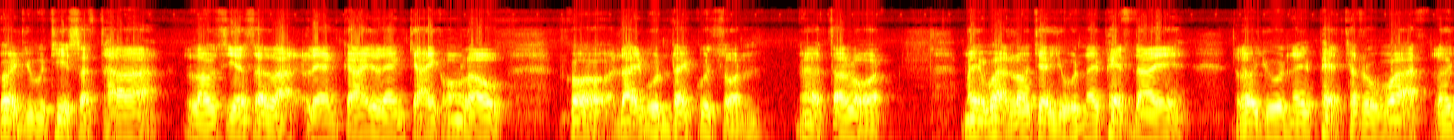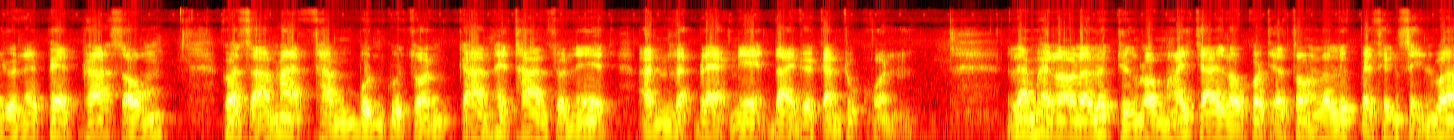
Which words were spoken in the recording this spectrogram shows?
ก็อยู่ที่ศรัทธา เราเสียสละแรงกายแรงใจของเรา ก็ได้บุญได้กุศลตลอด ไม่ว่าเราจะอยู่ในเพศใด เราอยู่ในเพศคารวาสเราอยู่ในเพศพระสงฆ์ก็สามารถทำบุญกุศลการให้ทานส่วนนี้อันดับแรกนี้ได้ด้วยกันทุกคน และเมื่อเราระลึกถึงลมหายใจเราก็จะต้องระลึกไปถึงศีลว่า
